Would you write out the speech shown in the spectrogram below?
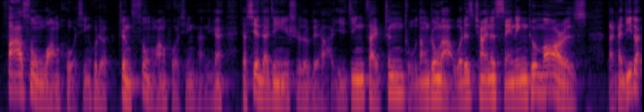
发送往火星，或者正送往火星啊？你看，叫现在进行时，对不对啊？已经在征途当中了。What is China sending to Mars？来看第一段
